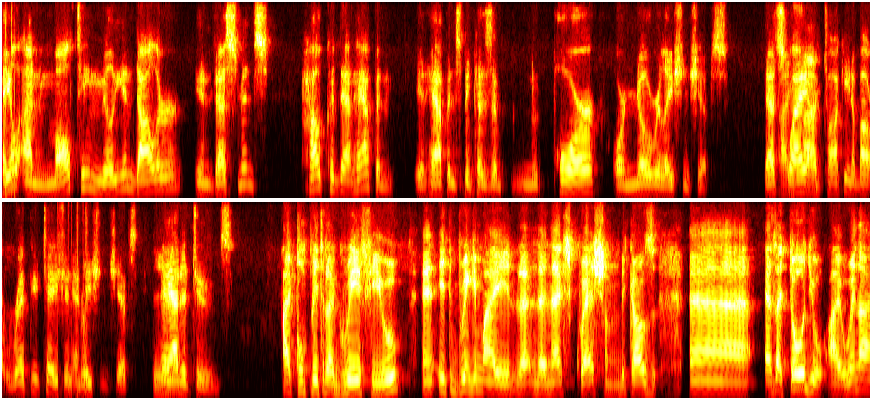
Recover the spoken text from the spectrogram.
fail on multi million dollar investments? How could that happen? It happens because of poor or no relationships. That's why I, am talking about reputation and relationships, yeah. attitudes. I completely agree with you, and it brings my the next question because, uh, as I told you, I when I,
